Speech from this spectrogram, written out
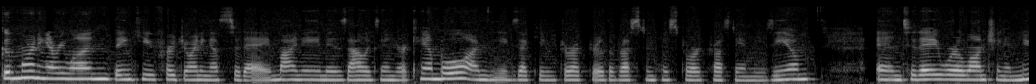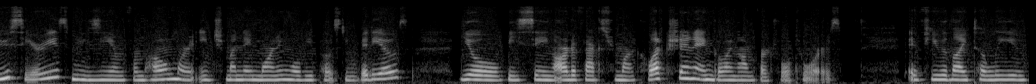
Good morning, everyone. Thank you for joining us today. My name is Alexandra Campbell. I'm the Executive Director of the Reston Historic Trust and Museum. And today we're launching a new series, Museum from Home, where each Monday morning we'll be posting videos. You'll be seeing artifacts from our collection and going on virtual tours. If you would like to leave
